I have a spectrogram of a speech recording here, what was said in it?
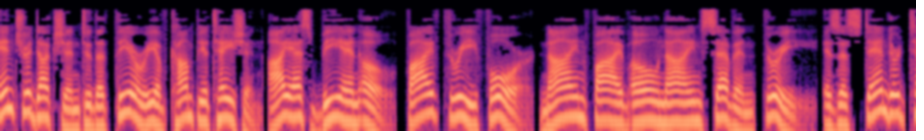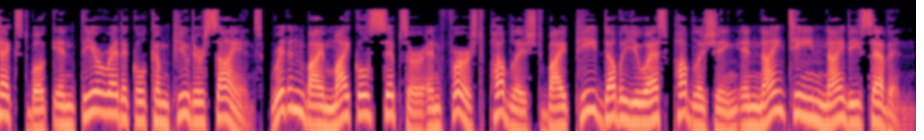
Introduction to the Theory of Computation ISBN 0-534-95097-3 is a standard textbook in theoretical computer science, written by Michael Sipser and first published by PWS Publishing in 1997.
